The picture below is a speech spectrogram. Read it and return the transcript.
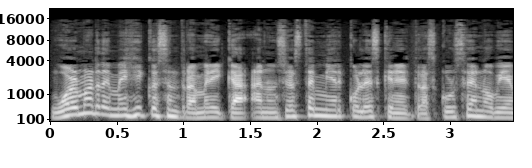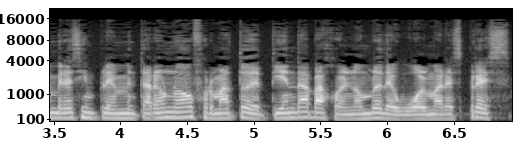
Walmart de México y Centroamérica anunció este miércoles que en el transcurso de noviembre se implementará un nuevo formato de tienda bajo el nombre de Walmart Express.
